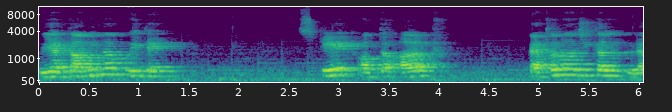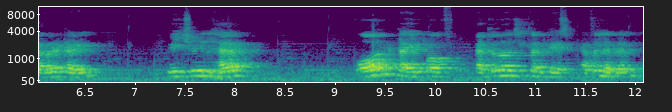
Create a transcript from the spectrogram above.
we are coming up with a state of the art pathological laboratory which will have all type of pathological tests available.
